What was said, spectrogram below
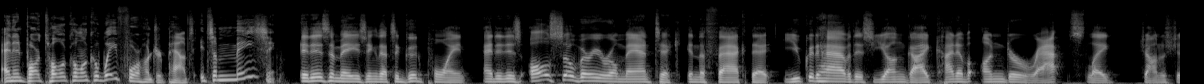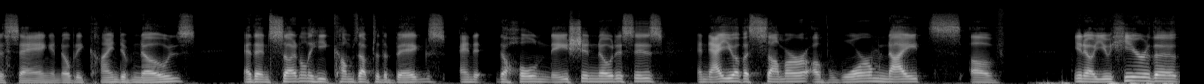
and then Bartolo Colon could weigh four hundred pounds. It's amazing. It is amazing. That's a good point. And it is also very romantic in the fact that you could have this young guy kind of under wraps, like John was just saying, and nobody kind of knows. And then suddenly he comes up to the bigs and it, the whole nation notices. And now you have a summer of warm nights, of you know, you hear the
